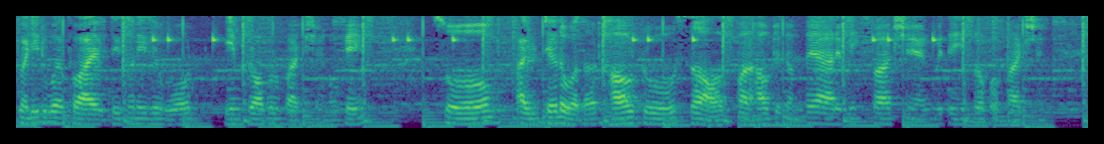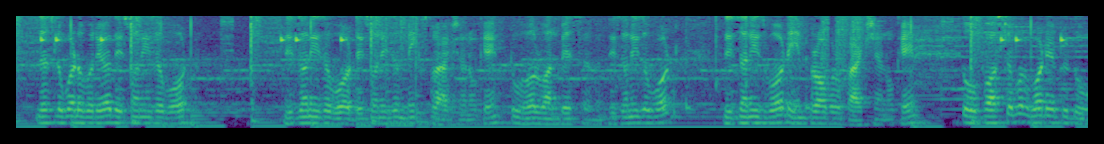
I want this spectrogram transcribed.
22 by 5 this one is a what improper fraction okay? So i will tell about that how to solve or how to compare a mixed fraction with an improper fraction just look at over here. This one is a what this one is a what this one is a mixed fraction okay? 2 whole 1 base 7 this one is a what this one is what improper fraction okay? So first of all what you have to do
